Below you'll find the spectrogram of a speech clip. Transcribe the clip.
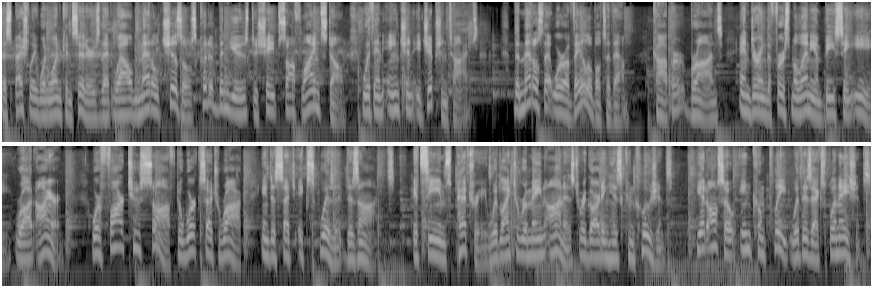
especially when one considers that while metal chisels could have been used to shape soft limestone within ancient Egyptian times, the metals that were available to them copper, bronze, and during the first millennium BCE, wrought iron were far too soft to work such rock into such exquisite designs. It seems Petrie would like to remain honest regarding his conclusions, yet also incomplete with his explanations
